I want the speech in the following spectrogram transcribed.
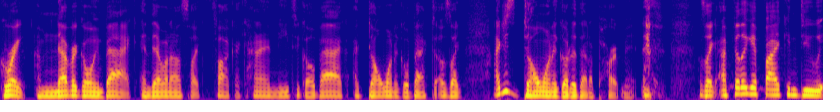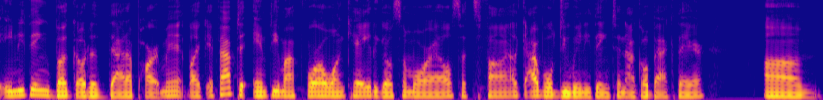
great, I'm never going back. And then when I was like, fuck, I kind of need to go back. I don't want to go back to, I was like, I just don't want to go to that apartment. I was like, I feel like if I can do anything but go to that apartment, like if I have to empty my 401k to go somewhere else, that's fine. Like I will do anything to not go back there. Um,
